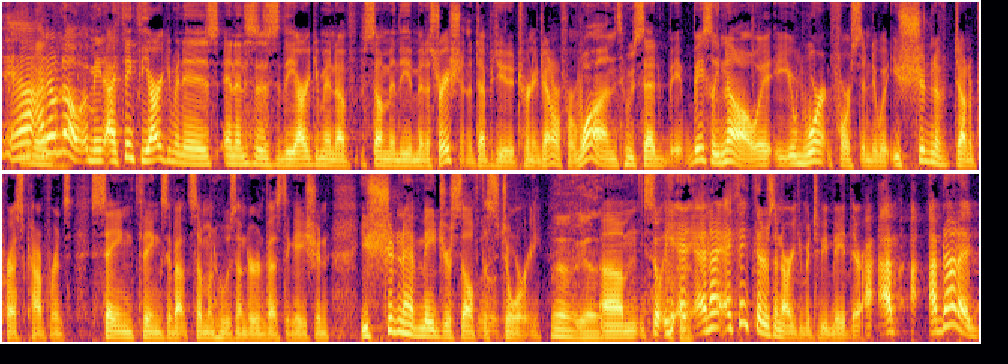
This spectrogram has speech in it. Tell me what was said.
Yeah, I don't know. I mean, I think the argument is, and this is the argument of some in the administration, the deputy attorney general for one, who said basically, no, you weren't forced into it. You shouldn't have done a press conference saying things about someone who was under investigation. You shouldn't have made yourself the story. Yeah, yeah. Um, so, he, and I, I think there's an argument to be made there. I, I'm, I'm not a.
